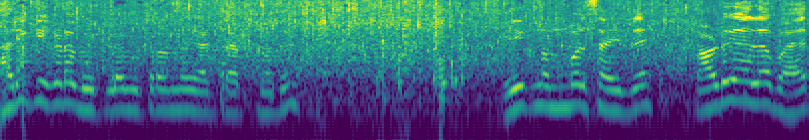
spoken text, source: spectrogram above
भारी खेकडा भेटला मित्रांनो या ट्रॅपमध्ये एक नंबर साईज आहे. काढू याला बाहेर.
